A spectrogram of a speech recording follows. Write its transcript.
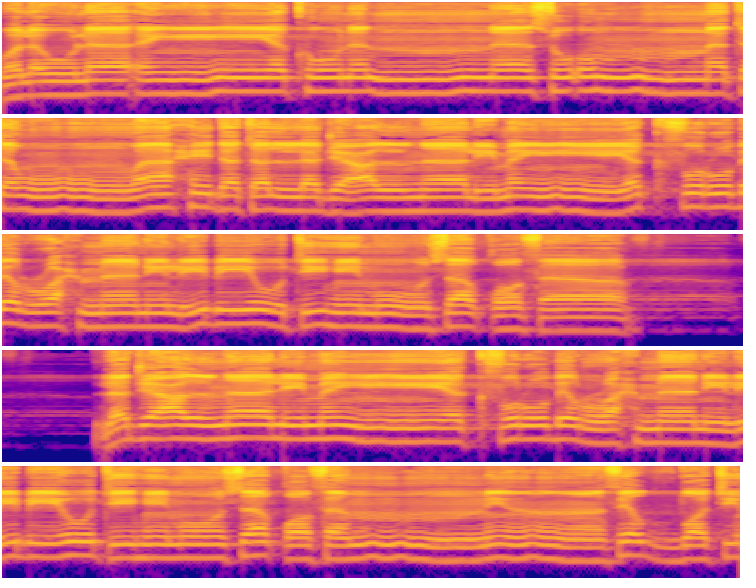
ولولا أن يكون الناس أمة واحدة لجعلنا لمن يكفر بالرحمن لبيوتهم سقفا. لجعلنا لمن يكفر بالرحمن لبيوتهم سقفا من فضة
